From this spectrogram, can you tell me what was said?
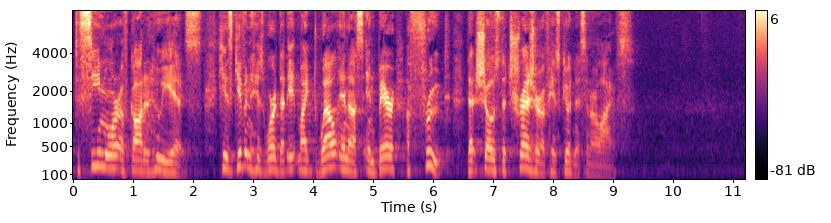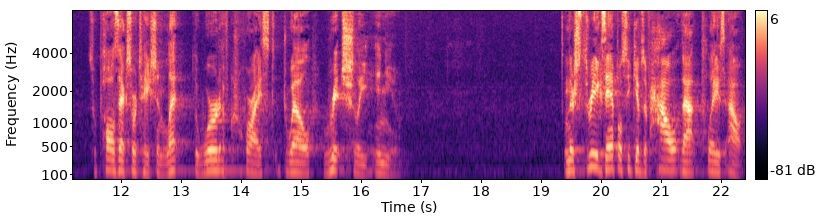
to see more of God and who He is. He has given His word that it might dwell in us and bear a fruit that shows the treasure of His goodness in our lives. So, Paul's exhortation let the word of Christ dwell richly in you. And there's three examples he gives of how that plays out.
